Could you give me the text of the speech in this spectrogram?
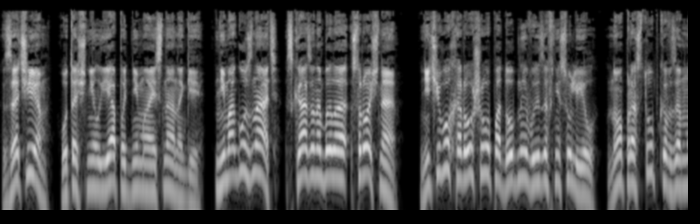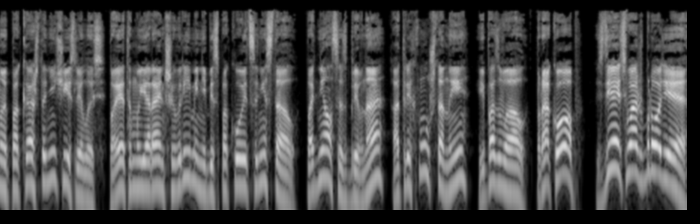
«Зачем?» – уточнил я, поднимаясь на ноги. «Не могу знать. Сказано было срочно». Ничего хорошего подобный вызов не сулил, но проступков за мной пока что не числилось, поэтому я раньше времени беспокоиться не стал. Поднялся с бревна, отряхнул штаны и позвал. «Прокоп, здесь ваш Броди!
